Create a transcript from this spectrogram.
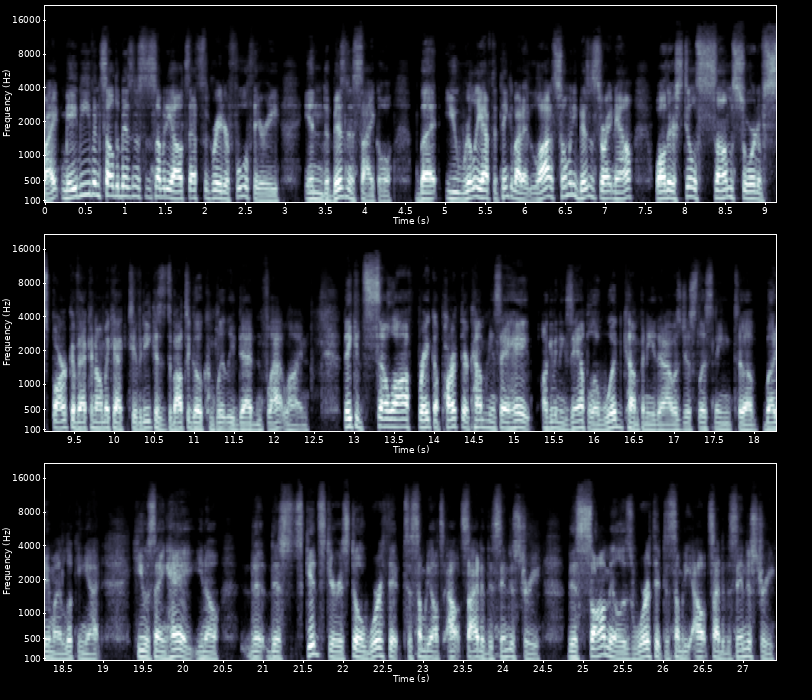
right? Maybe even sell the business to somebody else. That's the greater fool theory in the business cycle. But you really have to think about it. A lot of so many businesses right now, while there's still some sort of spark of economic activity because it's about to go completely dead and flatline, they could sell off, break apart their company and say, hey, I'll give you an example. A wood company that I was just listening to a buddy of mine looking at, he was saying, hey, you know, the, this skid steer is still worth it to somebody else outside of this industry. This sawmill is worth it to somebody outside of this industry.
